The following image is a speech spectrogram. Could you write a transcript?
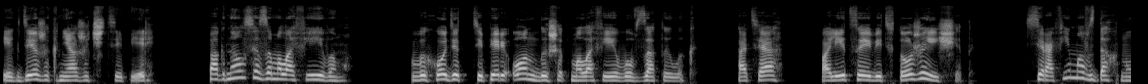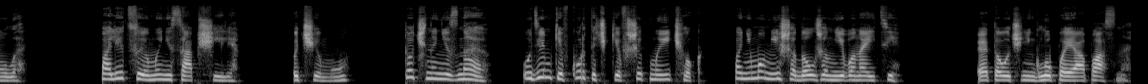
И где же княжич теперь? Погнался за Малафеевым. Выходит, теперь он дышит Малафееву в затылок. Хотя полиция ведь тоже ищет. Серафима вздохнула. Полицию мы не сообщили. Почему? Точно не знаю. У Димки в курточке вшит маячок. По нему Миша должен его найти. Это очень глупо и опасно.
